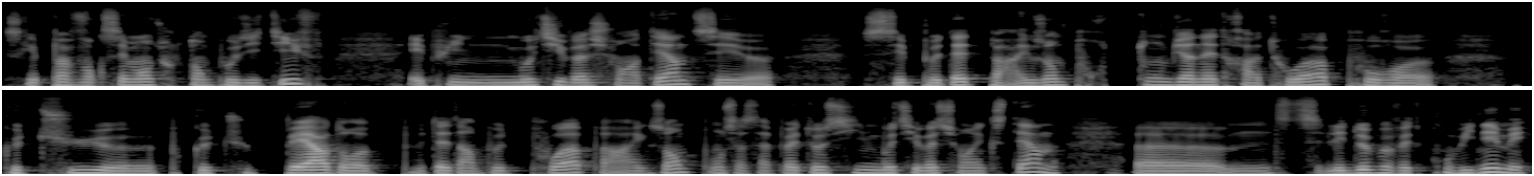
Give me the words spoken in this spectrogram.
ce qui n'est pas forcément tout le temps positif. Et puis une motivation interne, c'est euh, peut-être par exemple pour ton bien-être à toi, pour euh, que tu euh, que tu perdes peut-être un peu de poids par exemple. Bon ça ça peut être aussi une motivation externe. les deux peuvent être combinés, mais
